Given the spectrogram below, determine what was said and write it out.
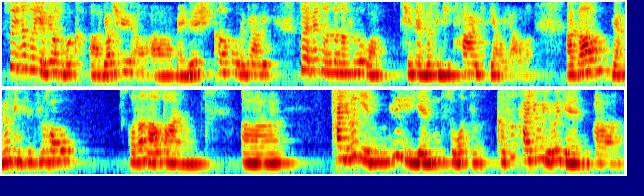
所以那时候也没有什么客啊要去啊啊 manage 客户的压力，所以变成真的是哇，前两个星期太逍遥了。啊，然后两个星期之后，我的老板，呃，他有一点欲言所止，可是他又有一点呃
